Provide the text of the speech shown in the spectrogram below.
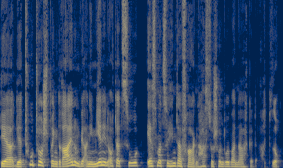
der, der Tutor springt rein und wir animieren ihn auch dazu, erstmal zu hinterfragen. Hast du schon drüber nachgedacht? So.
